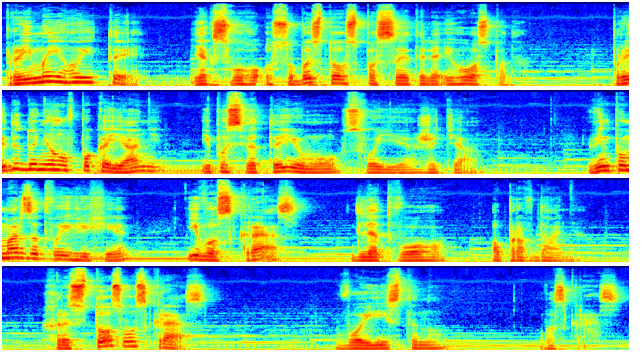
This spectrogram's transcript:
Прийми його і ти, як свого особистого Спасителя і Господа. Прийди до нього в покаянні і посвяти йому своє життя. Він помер за твої гріхи і воскрес для Твого оправдання. Христос Воскрес! Воістину Воскрес!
